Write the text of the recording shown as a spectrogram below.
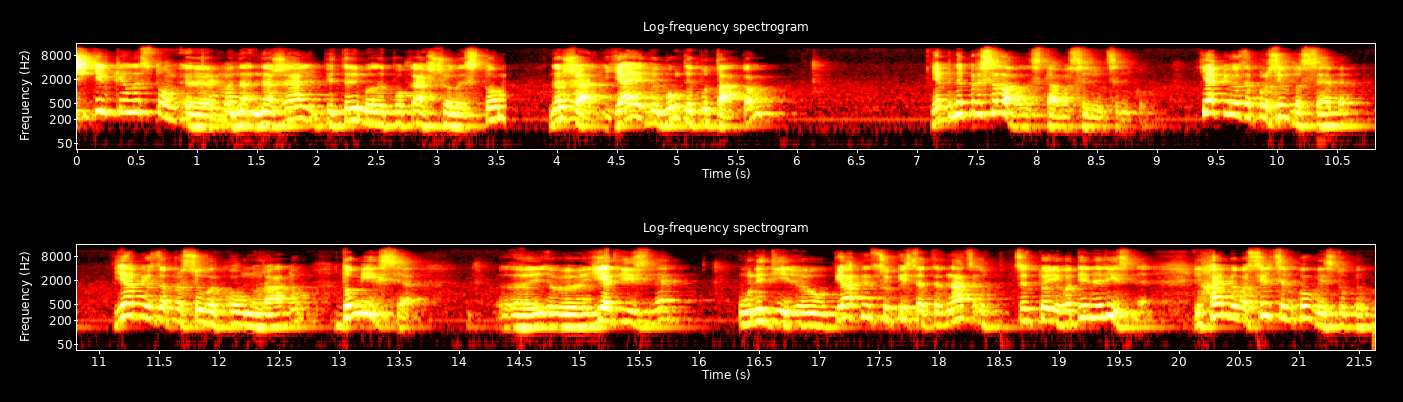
Чи тільки листом Е, підтримали? На, на жаль, підтримали поки що листом. На жаль, я якби був депутатом, я б не присилав листа Василю Цинку. Я б його запросив до себе, я б його запросив Верховну Раду, домігся, е, е, є різне. У неділю, у п'ятницю після 13 це тої години різне. І хай би Василь Ценко виступив.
